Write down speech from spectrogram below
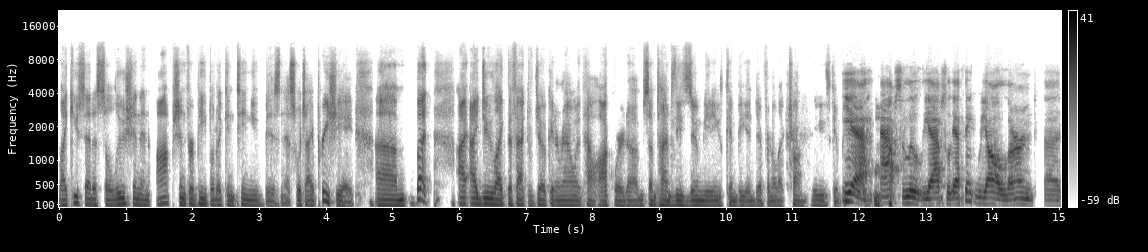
like you said, a solution, an option for people to continue business, which I appreciate. Um, but I, I, do like the fact of joking around with how awkward um, sometimes these Zoom meetings can be in different electronic meetings can be. Yeah, absolutely, absolutely. I think we all learned, uh,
